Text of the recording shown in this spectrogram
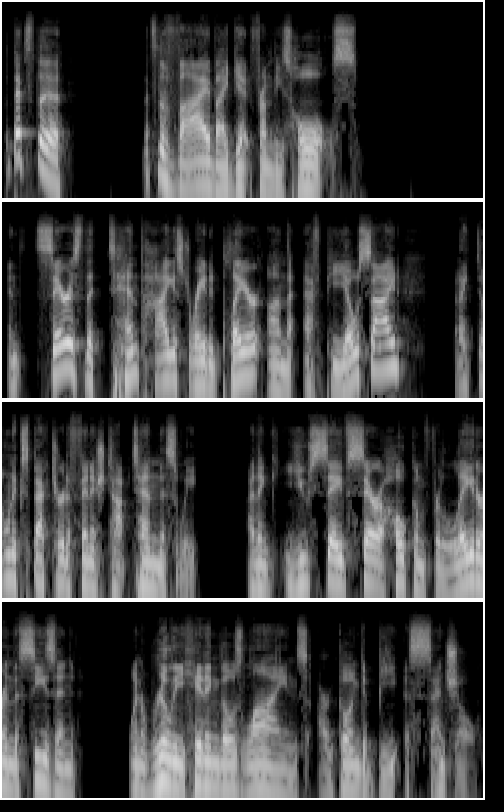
but that's the that's the vibe I get from these holes. And Sarah's the 10th highest rated player on the FPO side, but I don't expect her to finish top 10 this week. I think you save Sarah Hokom for later in the season when really hitting those lines are going to be essential.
